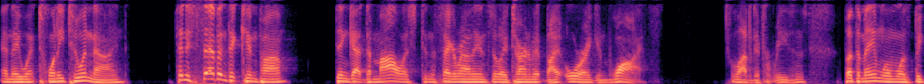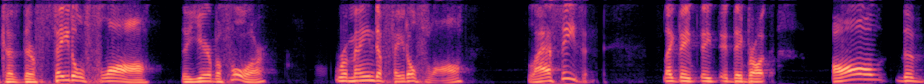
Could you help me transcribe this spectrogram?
And they went 22 and nine, finished seventh at KenPom, then got demolished in the second round of the NCAA tournament by Oregon. Why? A lot of different reasons. But the main one was because their fatal flaw the year before remained a fatal flaw last season. Like they they they brought all the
